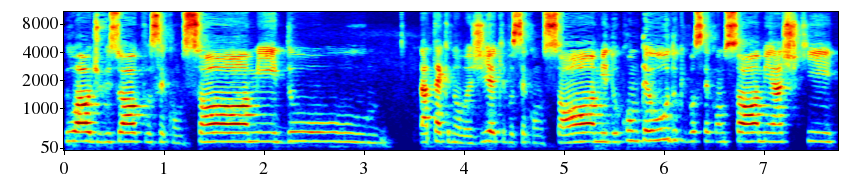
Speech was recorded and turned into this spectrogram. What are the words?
do audiovisual que você consome, do, da tecnologia que você consome, do conteúdo que você consome. Acho que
